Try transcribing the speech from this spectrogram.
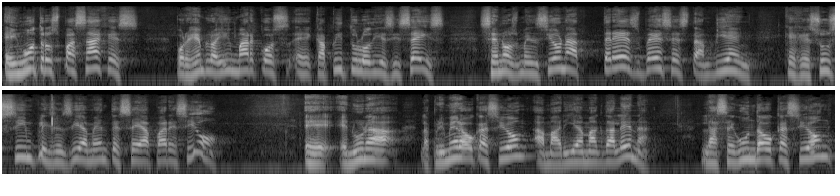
En otros pasajes, Por ejemplo, ahí en Marcos eh, capítulo 16 se nos menciona tres veces también que Jesús simple y sencillamente se apareció. Eh, en una, la primera ocasión a María Magdalena, la segunda ocasión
